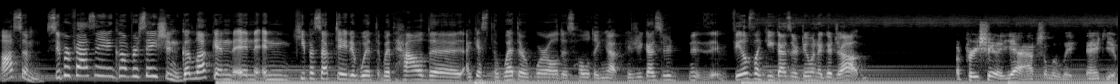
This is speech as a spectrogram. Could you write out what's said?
Awesome. Super fascinating conversation. Good luck and, and, and keep us updated with, with how the, I guess, the weather world is holding up because you guys are, it feels like you guys are doing a good job. Appreciate it. Yeah, absolutely. Thank you.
